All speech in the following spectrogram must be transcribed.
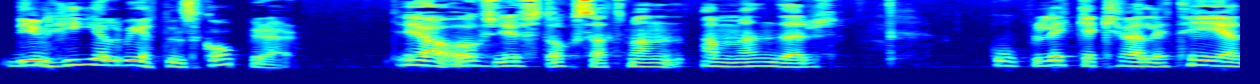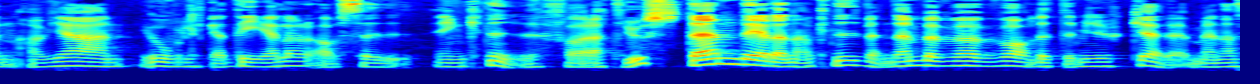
det är en hel vetenskap i det här. Ja, och just också att man använder olika kvaliteten av järn i olika delar av sig en kniv. För att Just. den delen av kniven, den behöver vara lite mjukare medan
